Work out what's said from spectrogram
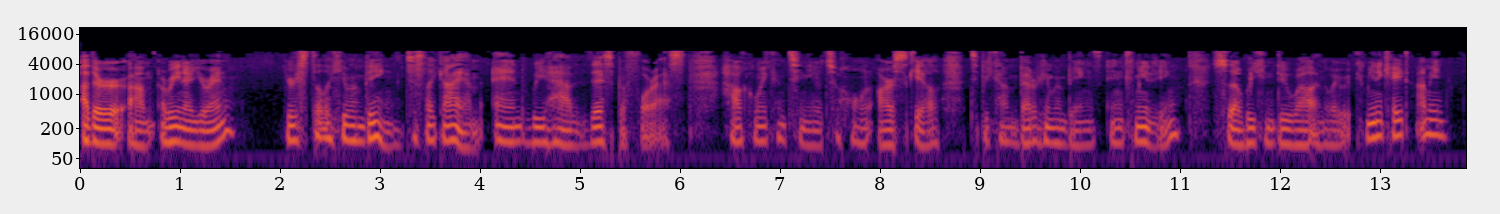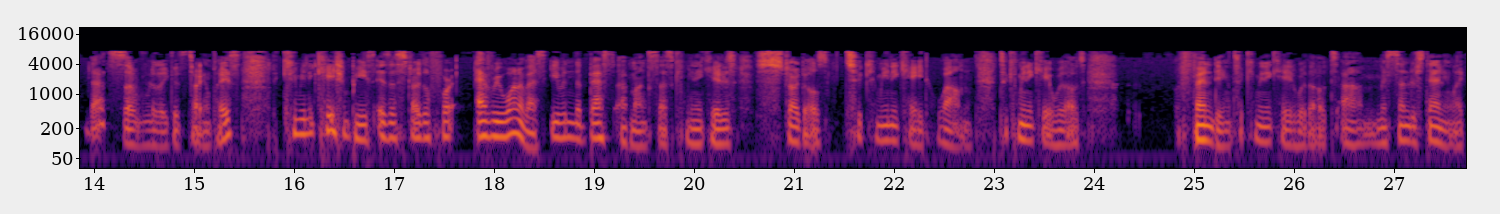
other um, arena you're in, you're still a human being, just like I am, and we have this before us. How can we continue to hone our skill to become better human beings in community so that we can do well in the way we communicate? I mean, that's a really good starting place. The communication piece is a struggle for every one of us. Even the best amongst us communicators struggles to communicate well, to communicate without offending, to communicate without um, misunderstanding. Like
